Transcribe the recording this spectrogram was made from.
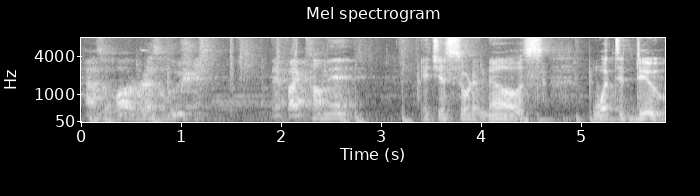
Has a lot of resolution. And if I come in, it just sort of knows what to do.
